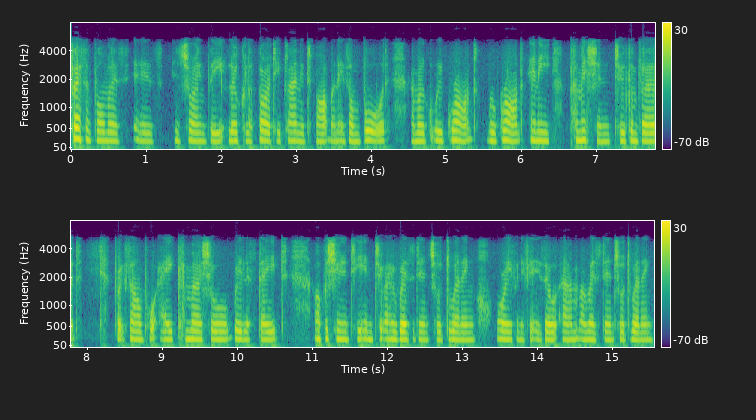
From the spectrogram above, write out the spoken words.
First and foremost is ensuring the local authority planning department is on board and will, will grant will grant any permission to convert, for example, a commercial real estate opportunity into a residential dwelling, or even if it is a, um, a residential dwelling.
